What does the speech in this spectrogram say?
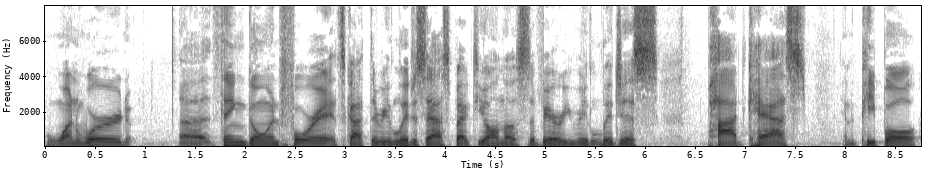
one word uh, thing going for it. It's got the religious aspect. You all know this is a very religious podcast, and the people,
